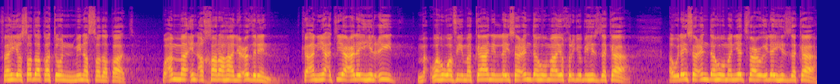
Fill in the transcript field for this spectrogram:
فهي صدقة من الصدقات. وأما إن أخرها لعذر كأن يأتي عليه العيد وهو في مكان ليس عنده ما يخرج به الزكاة أو ليس عنده من يدفع إليه الزكاة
